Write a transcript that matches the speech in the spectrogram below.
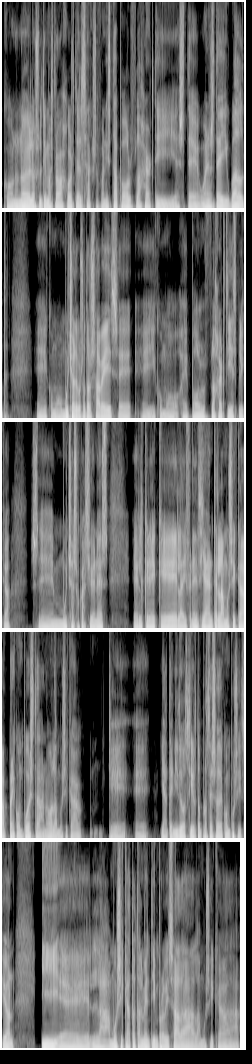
con uno de los últimos trabajos del saxofonista Paul Flaherty, este Wednesday Weld. Eh, como muchos de vosotros sabéis eh, eh, y como Paul Flaherty explica en muchas ocasiones, él cree que la diferencia entre la música precompuesta, ¿no? la música que ya ha tenido cierto proceso de composición, y la música totalmente improvisada, la música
